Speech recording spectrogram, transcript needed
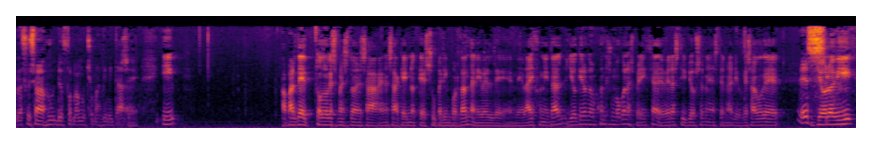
las usabas mu- de forma mucho más limitada. Sí. Y aparte de todo lo que se presentó en esa, en esa Keynote, que es súper importante a nivel de- del iPhone y tal, yo quiero que nos cuentes un poco la experiencia de ver a Steve Jobs en el escenario, que es algo que Es- yo lo vi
